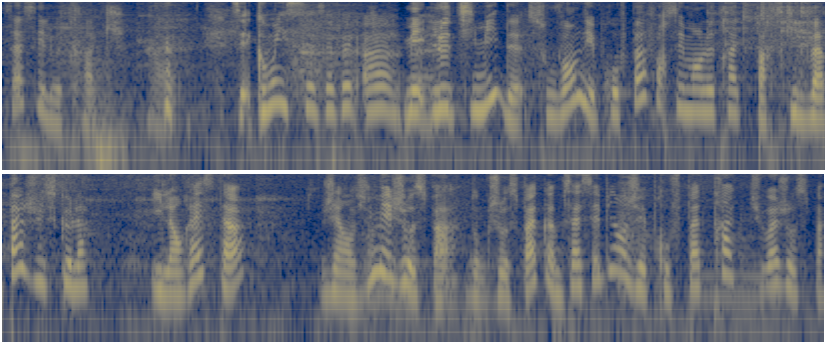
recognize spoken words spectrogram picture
Ça, c'est le trac. C'est- Comment il s'appelle? Ah, Mais le timide, souvent, n'éprouve pas forcément le trac parce qu'il va pas jusque-là. Il en reste à j'ai envie, mais j'ose pas. Donc j'ose pas, comme ça, c'est bien. J'éprouve pas de trac, tu vois, j'ose pas.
